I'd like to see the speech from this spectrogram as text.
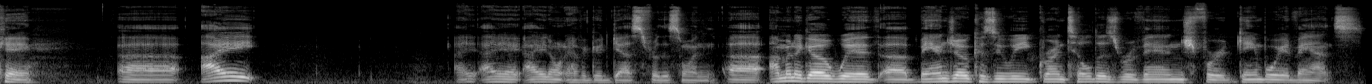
Okay. Uh, I, I, I, I don't have a good guess for this one. Uh, I'm gonna go with uh, Banjo Kazooie Gruntilda's Revenge for Game Boy Advance.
